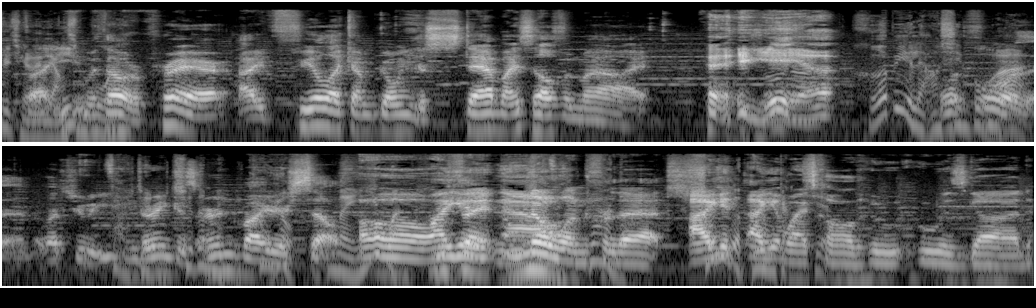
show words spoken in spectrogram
If I without a prayer, I feel like I'm going to stab myself in my eye. Hey, yeah. What for then? What you eat and drink is earned by yourself. Oh, I get it now. No one for that. I get, I get why it's called "Who Who Is God."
